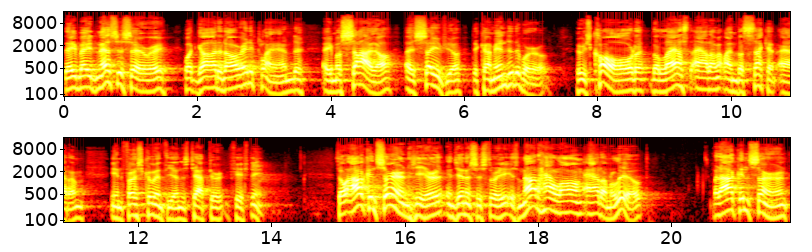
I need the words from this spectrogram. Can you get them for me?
they made necessary what God had already planned a Messiah, a Savior to come into the world who's called the last Adam and the second Adam in 1 Corinthians chapter 15. So, our concern here in Genesis 3 is not how long Adam lived, but our concern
